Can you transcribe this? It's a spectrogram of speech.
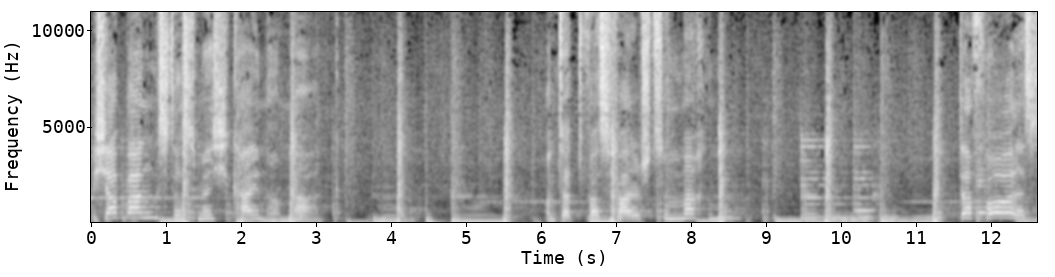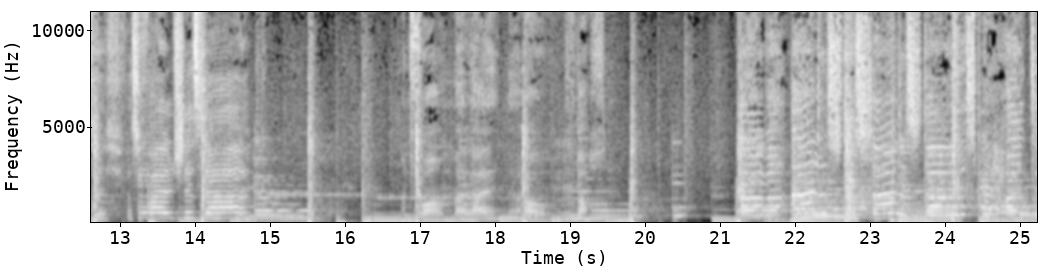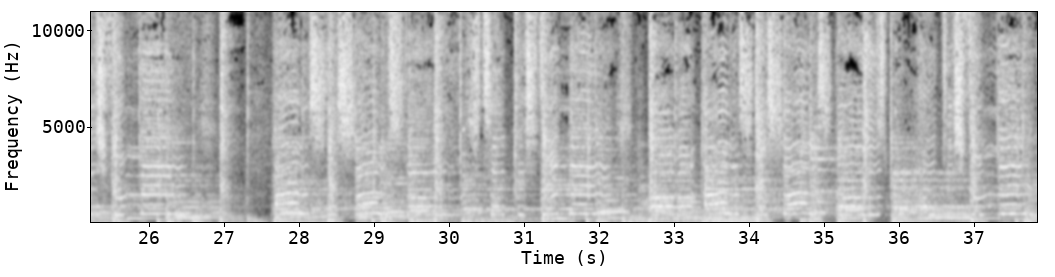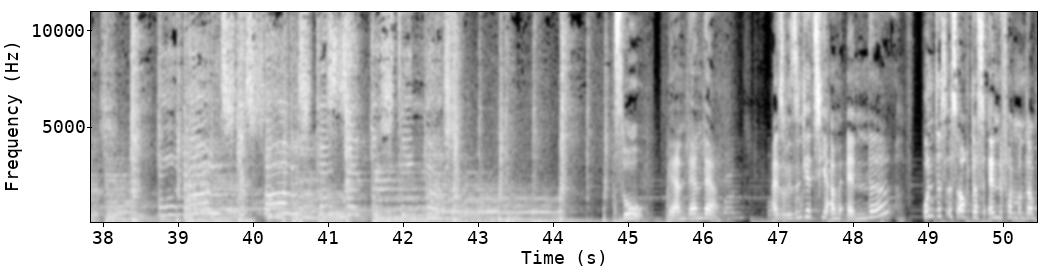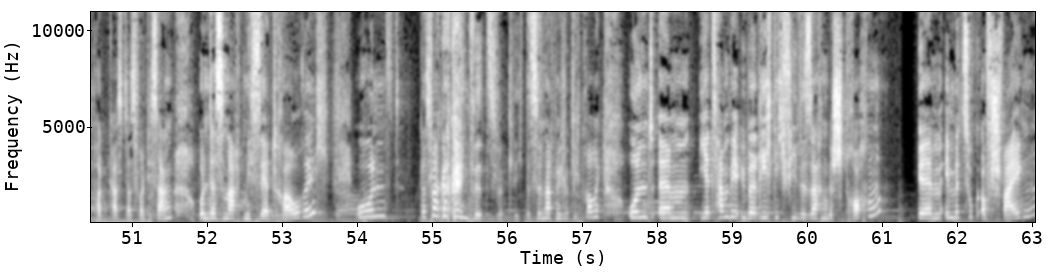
Ich hab Angst, dass mich keiner mag und etwas falsch zu machen. Davor, dass ich was Falsches sag und vorm alleine aufwachen. Aber alles, das alles da ist, behalte ich für mich. Alles, das alles da ist, zeig ich dir nicht. Aber alles, das alles da behalte ich für mich. Und alles, das alles, das zeig ich dir nicht. So, lernen, lernen, lernen. Also wir sind jetzt hier am Ende und es ist auch das Ende von unserem Podcast, das wollte ich sagen. Und das macht mich sehr traurig und das war gar kein Witz, wirklich. Das macht mich wirklich traurig. Und ähm, jetzt haben wir über richtig viele Sachen gesprochen ähm, in Bezug auf Schweigen.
